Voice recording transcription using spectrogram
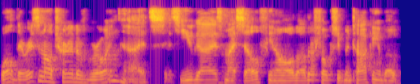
Well, there is an alternative growing. Uh, it's it's you guys, myself, you know, all the other folks we've been talking about,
